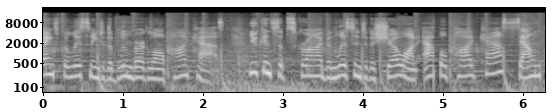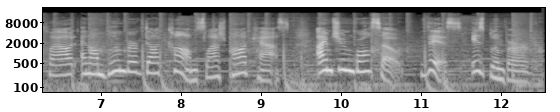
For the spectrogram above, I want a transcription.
Thanks for listening to the Bloomberg Law Podcast. You can subscribe and listen to the show on Apple Podcasts, SoundCloud, and on Bloomberg.com slash podcast. I'm June Grosso. This is Bloomberg.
